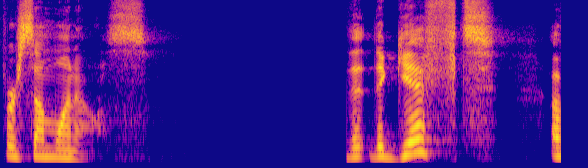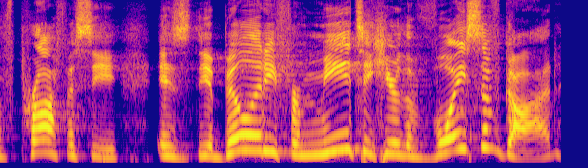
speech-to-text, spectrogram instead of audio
for someone else. The, the gift of prophecy is the ability for me to hear the voice of God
